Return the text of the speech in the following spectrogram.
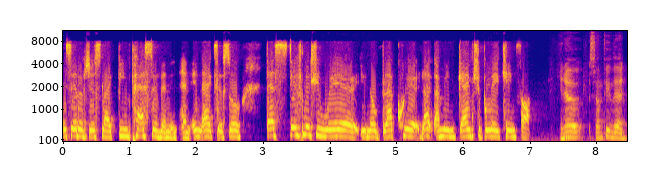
instead of just like being passive and, and inactive. So that's definitely where you know black queer like i mean gang aaa came from. You know something that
